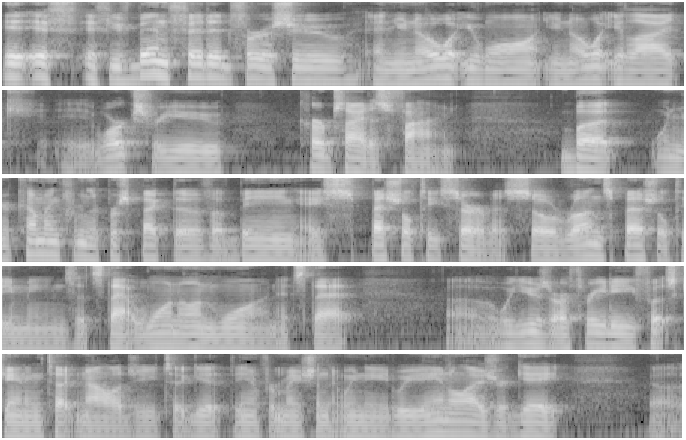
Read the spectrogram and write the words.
if if you've been fitted for a shoe and you know what you want, you know what you like, it works for you, curbside is fine. But when you're coming from the perspective of being a specialty service, so run specialty means it's that one on one, it's that uh, we use our 3D foot scanning technology to get the information that we need. We analyze your gait. Uh,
